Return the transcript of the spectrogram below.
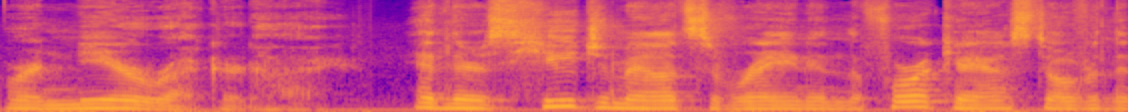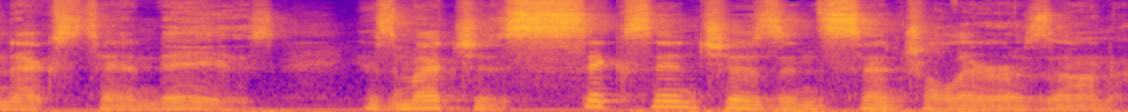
or near record high. And there's huge amounts of rain in the forecast over the next 10 days, as much as 6 inches in central Arizona.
